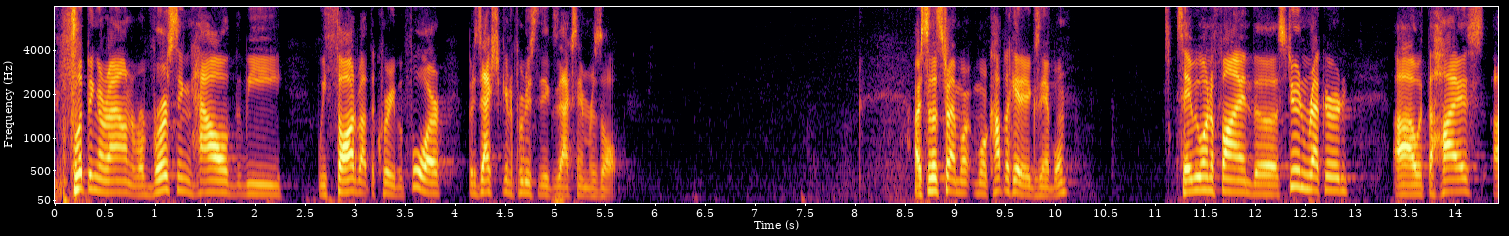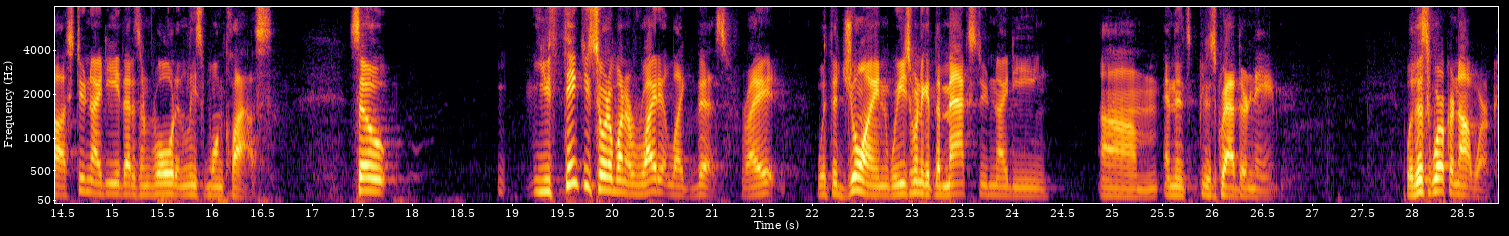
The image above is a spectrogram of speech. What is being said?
flipping around, reversing how we, we thought about the query before, but it's actually going to produce the exact same result. All right, so let's try a more, more complicated example. Say we want to find the student record uh, with the highest uh, student ID that is enrolled in at least one class. So you think you sort of want to write it like this, right? With the join, where you just want to get the max student ID um, and then just grab their name. Will this work or not work?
